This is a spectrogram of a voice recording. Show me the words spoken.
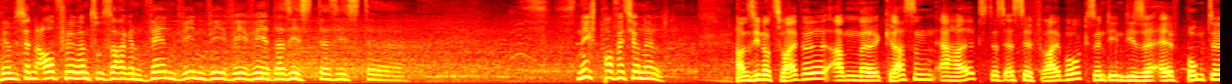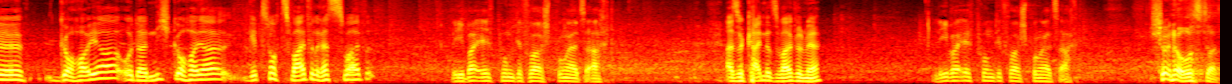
Wir müssen aufhören zu sagen, wenn, wen, wie, wie, wie. Das ist, das ist, äh, ist nicht professionell. Haben Sie noch Zweifel am äh, Klassenerhalt des SC Freiburg? Sind Ihnen diese elf Punkte geheuer oder nicht geheuer? Gibt es noch Zweifel, Restzweifel? Lieber elf Punkte Vorsprung als acht. Also keine Zweifel mehr? Lieber elf Punkte Vorsprung als acht. Schöner Ostern.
